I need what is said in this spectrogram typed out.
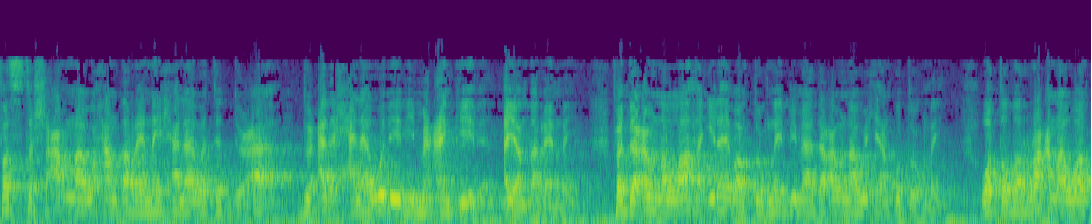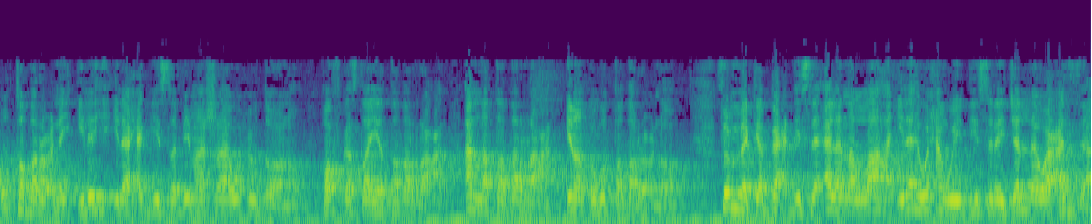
fastashcarnaa waxaan dareennay xalaawata الducaa ducada xalaawadeedii macaankeeda ayaan dareennay fadacowna allaha ilaahay baan tuugnay bimaa dacownaa wixii aan ku tuugnay watadaracnaa waan u tadarucnay ilayhi ilaa xaggiisa bimaa shaa wuxuu doono qof kastaa yatadaraca an natadaraca inaan ugu tadarucno uma kabacdi sa'alana allaha ilaahay waxaan weydiisanay jala wacaza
